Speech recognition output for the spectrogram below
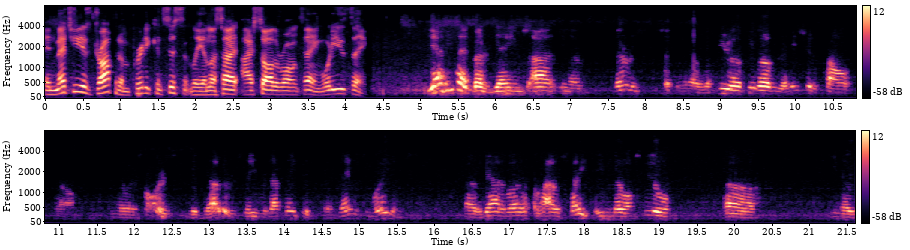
and Metchie is dropping them pretty consistently, unless I, I saw the wrong thing. What do you think? Yeah, he's had better games. I, you know, there was you know a few a few of them that he should have called. Um, you know, as far as the, the other receivers, I think that uh, Jameson Williams, uh, the guy of Ohio State, even though I'm still, uh, you know,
